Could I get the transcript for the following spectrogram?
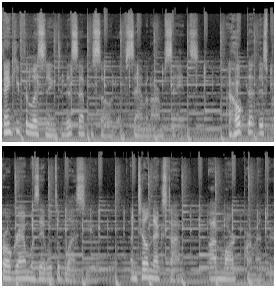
Thank you for listening to this episode of Salmon Arm Saints. I hope that this program was able to bless you. Until next time, I'm Mark Parmenter.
